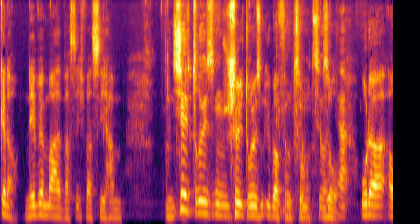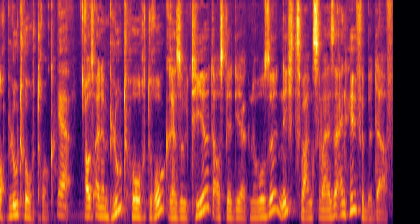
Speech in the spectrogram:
Genau. Nehmen wir mal, was ich, was Sie haben Schilddrüsen. Schilddrüsenüberfunktion. Funktion, so. Ja. Oder auch Bluthochdruck. Ja. Aus einem Bluthochdruck resultiert aus der Diagnose nicht zwangsweise ein Hilfebedarf.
